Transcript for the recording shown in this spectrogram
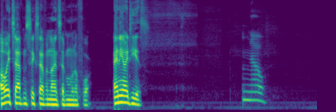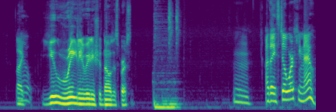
087 Any ideas? No. Like, No. you really, really should know this person. Are they still working now?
